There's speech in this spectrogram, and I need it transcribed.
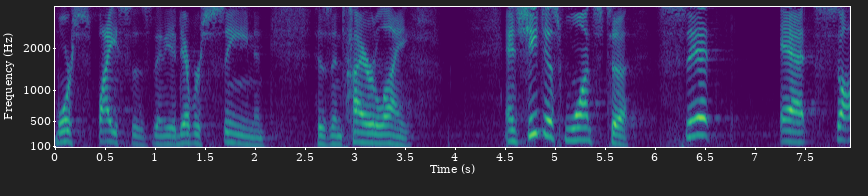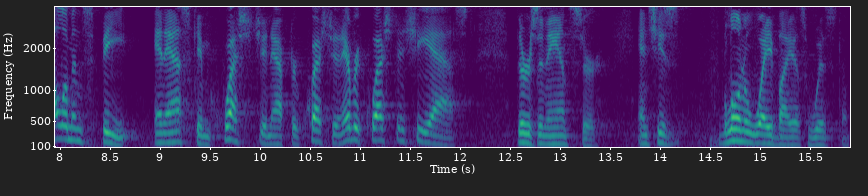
more spices than he had ever seen in his entire life. And she just wants to sit at Solomon's feet and ask him question after question. Every question she asked, there's an answer. And she's blown away by his wisdom,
